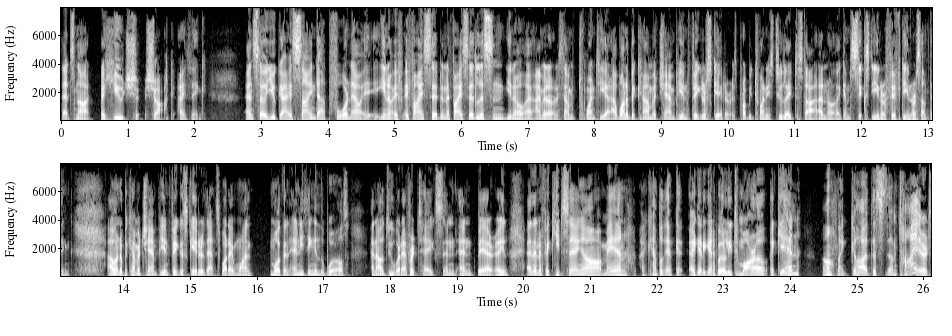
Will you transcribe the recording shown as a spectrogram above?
That's not a huge shock, I think. And so you guys signed up for now. eh, You know, if, if I said and if I said, listen, you know, I, I'm I'm 20, I want to become a champion figure skater. It's probably 20 is too late to start. I don't know, like I'm 16 or 15 or something. I want to become a champion figure skater. That's what I want more than anything in the world, and I'll do whatever it takes and and bear. And then if I keep saying, oh man, I can't believe I got to get up early tomorrow again. Oh my god, this I'm tired.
